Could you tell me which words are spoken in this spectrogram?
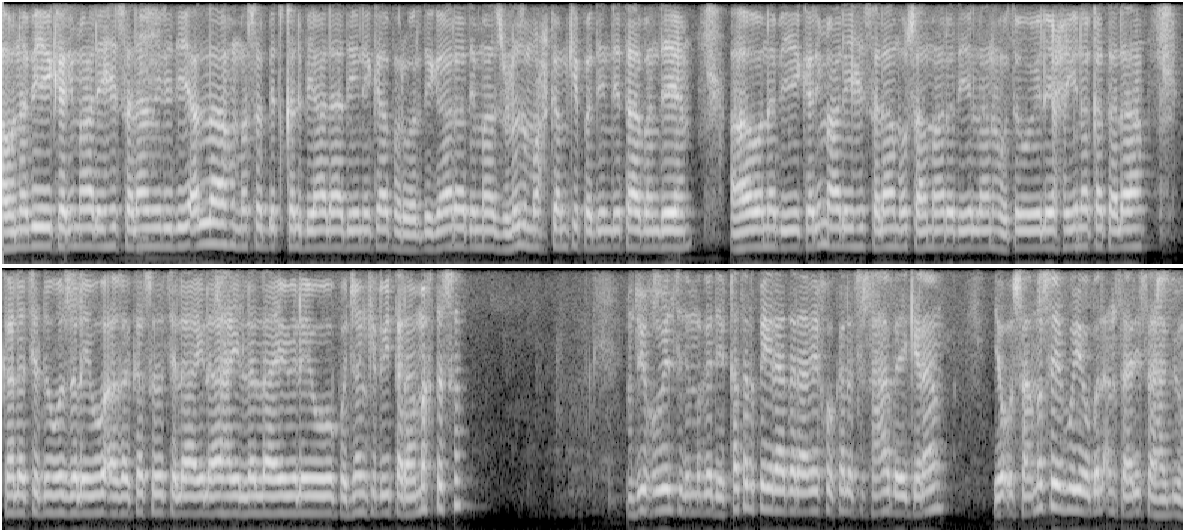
او نبی کریم علیه السلام ویلي دي اللهم ثبت قلبي علی دینک پروردګاره د ما زړه محکم کې په دین دې تا باندې او نبی کریم علیه السلام اسامه رضی الله عنه ته ویل حين قتل کله چې د وزلی وو هغه کس چې لا اله الا الله ویلی وو په جنگ کې دوی ترامخ تسو نو دوی خو ویل چې د موږ د قتل په اراده راغی خو کله چې صحابه کرام یو اسامه صاحب و یو بل انصاری صحابي و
